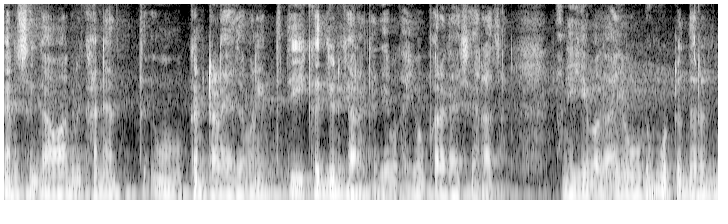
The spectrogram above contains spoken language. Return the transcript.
कणसं गावाकडे खाण्यात कंटाळा यायचा. पण इथं ती इकत घेऊन खायला लागतात हे बघा. हे फरक आहे शहराचा. आणि हे बघा एवढं मोठं धरण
